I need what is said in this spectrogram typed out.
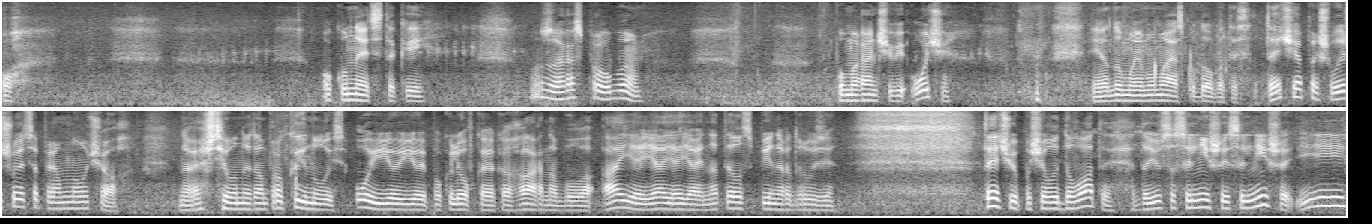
О. Окунець такий. Ну, зараз спробуємо. помаранчеві очі. Я думаю, йому має сподобатись. Течія пришвидшується прямо на очах. Нарешті вони там прокинулись. Ой-ой-ой, покльовка яка гарна була. Ай-яй-яй-яй, на телспінер, друзі. Течію почали давати, даю все сильніше і сильніше, і,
